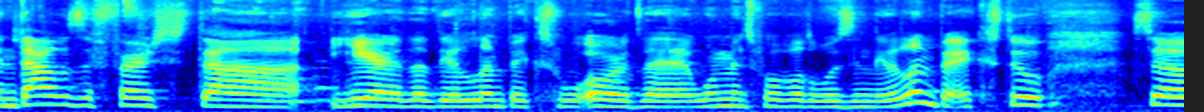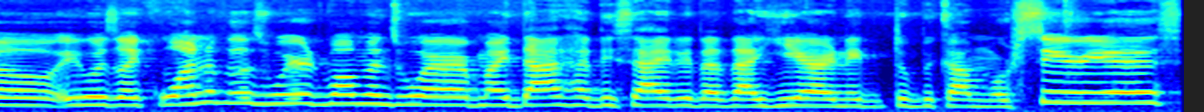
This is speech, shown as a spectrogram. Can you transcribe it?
and that was the first uh, year that the Olympics or the women's football was in the Olympics too. So it was like one of those weird moments where my dad had decided that that year I needed to become more serious.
